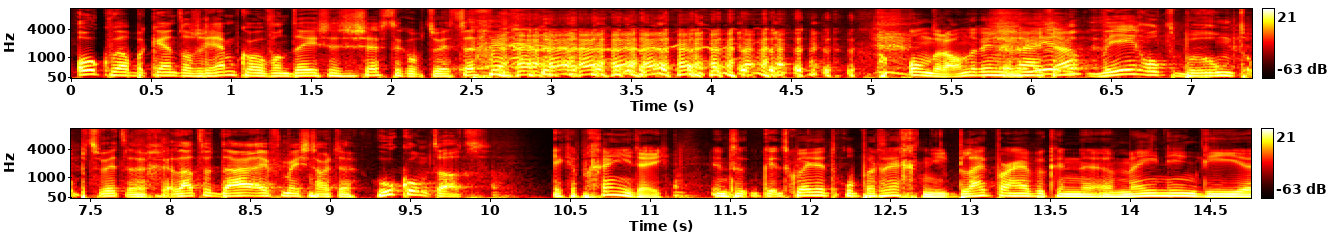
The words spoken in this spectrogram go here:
ook wel bekend als Remco van D66 op Twitter. Onder andere inderdaad, Wereld, ja. Wereldberoemd op Twitter. Laten we daar even mee starten. Hoe komt dat? Ik heb geen idee. Ik weet het oprecht niet. Blijkbaar heb ik een, een mening die uh,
